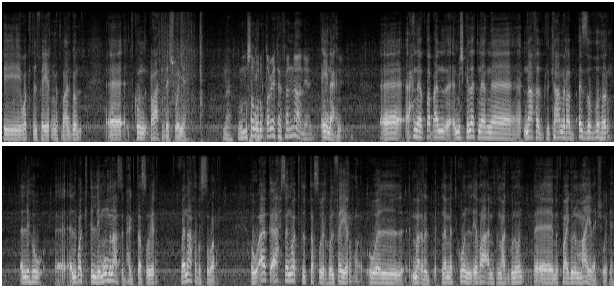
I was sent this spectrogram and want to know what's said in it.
في وقت الفجر مثل ما تقول تكون راكدة شوية. نعم والمصور بطبيعته فنان يعني. اي نعم. إحنا طبعا مشكلتنا إن ناخذ الكاميرا بعز الظهر اللي هو الوقت اللي مو مناسب حق التصوير. فناخذ الصور. واحسن وقت للتصوير هو الفير والمغرب. لما تكون الإضاءة مثل ما تقولون آه، مثل ما يقولون مايلة شوية.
